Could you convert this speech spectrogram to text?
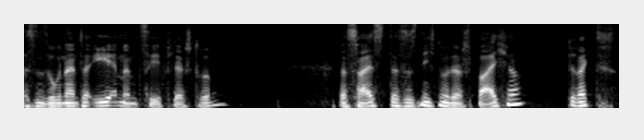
ist ein sogenannter eMMC-Flash drin. Das heißt, das ist nicht nur der Speicher direkt,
